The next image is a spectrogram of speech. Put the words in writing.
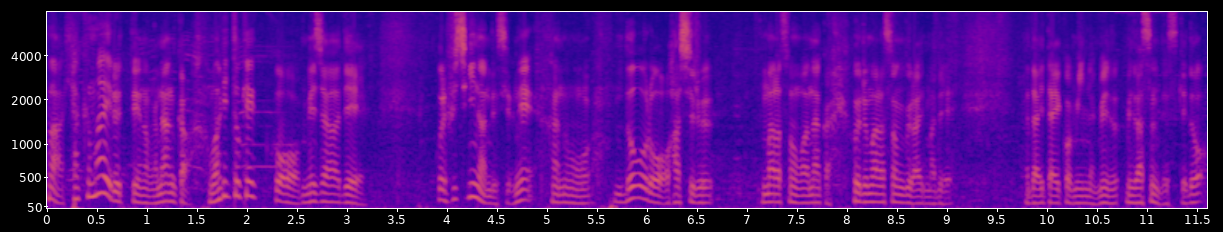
まあ、100マイルっていうのがなんか割と結構メジャーでこれ不思議なんですよね。あの道路を走るマラソンはなんかフルマラソンぐらいまで大体こうみんな目指すんですけど、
